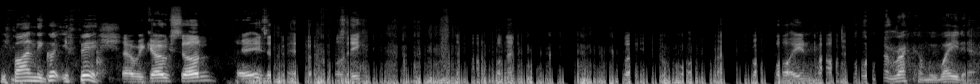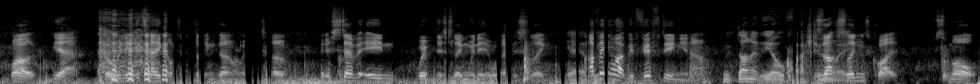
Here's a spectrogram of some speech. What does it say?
You finally got your fish. There we go, son. It is a bit of a fuzzy. On it. But, about 14 pounds. I reckon we weighed it. Well, yeah, but we need to take off the sling, don't we? So it was 17 with the sling. We need to weigh the sling. Yeah, I think it might be 15. You know, we've done it the old-fashioned because that way. sling's quite small.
